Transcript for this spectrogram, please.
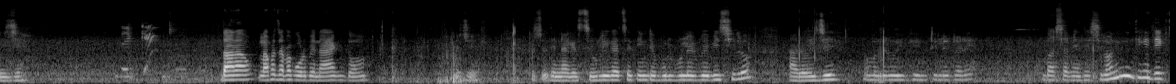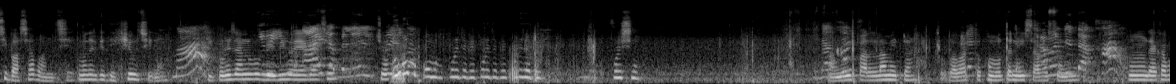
এই যে। দাঁড়াও লাফাচাপা করবে না একদম। ওই যে কিছুদিন আগে শিউলি গাছে তিনটে বুলবুলের বেবি ছিল আর ওই যে আমাদের ওই ভেন্টিলেটারে বাসা বেঁধেছিল। অনেকদিন থেকে দেখছি বাসা বাঁধছে তোমাদেরকে দেখেও ছিলাম। কী করে জানব বেবি হয়ে গেছে? চোখ পড়ে যাবে পড়ে যাবে পড়ে যাবে। পড়িস না। আমি পারলাম এটা। তোর বাবার তো ক্ষমতা নেই সাহস নেই। হুম দেখাবো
